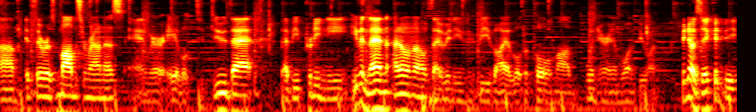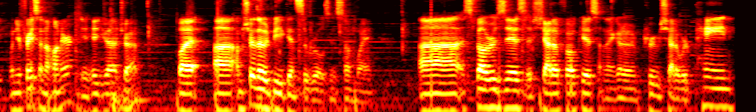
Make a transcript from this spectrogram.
Um, if there was mobs around us and we were able to do that, that'd be pretty neat. Even then, I don't know if that would even be viable to pull a mob when you're in 1v1. Who knows, it could be. When you're facing a hunter, it hit you out of trap. But uh, I'm sure that would be against the rules in some way. Uh, spell resist, a shadow focus, and I'm going to improve shadow word pain,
